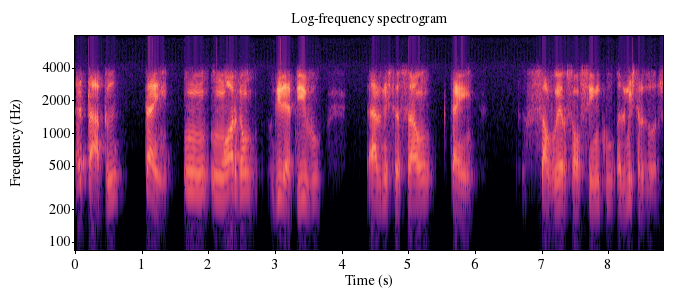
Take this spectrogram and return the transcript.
a TAP tem um, um órgão diretivo, a administração tem, salvo erro, são cinco administradores.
